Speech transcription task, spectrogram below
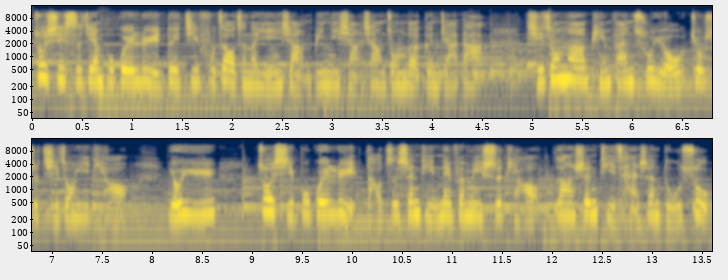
作息时间不规律对肌肤造成的影响比你想象中的更加大。其中呢，频繁出油就是其中一条。由于作息不规律，导致身体内分泌失调，让身体产生毒素、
